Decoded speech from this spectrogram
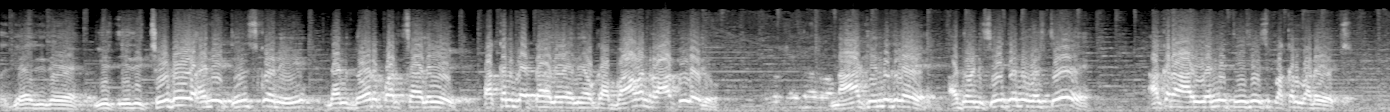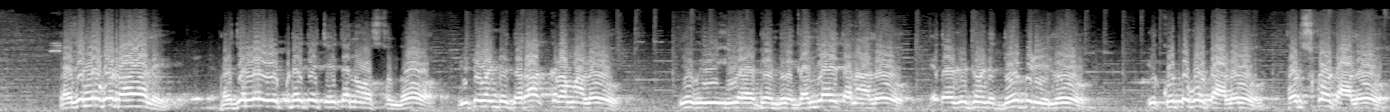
ఇది ఇది- చెడు అని తెలుసుకొని దాన్ని దూరపరచాలి పక్కన పెట్టాలి అనే ఒక భావన రావట్లేదు. నాకెందుకులే? అటువంటి చైతన్యం వస్తే అక్కడ అవన్నీ తీసేసి పక్కన పడేయచ్చు. ప్రజల్లో కూడా రావాలి. ప్రజల్లో ఎప్పుడైతే చైతన్యం వస్తుందో ఇటువంటి దురాక్రమాలు అటువంటి గంజాయితనాలు ఇత- ఇటువంటి దోపిడీలు ఈ కొట్టుకోటాలు పొడుచుకోటాలు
